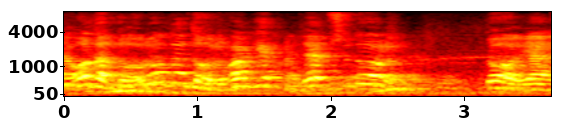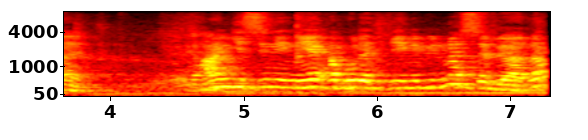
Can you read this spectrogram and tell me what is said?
Ha, o da doğru, o da doğru. Fark etmez. Hepsi doğru. Doğru yani hangisini niye kabul ettiğini bilmezse bir adam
